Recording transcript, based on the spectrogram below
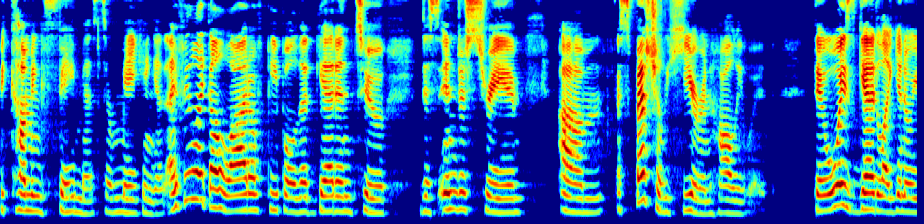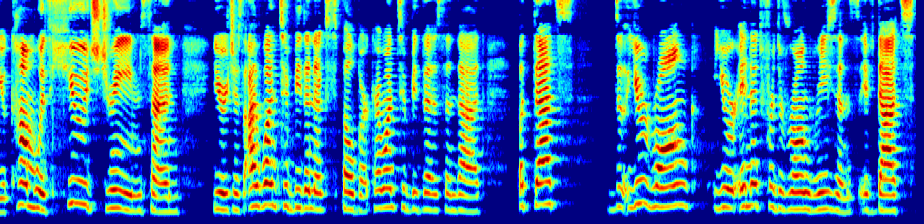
becoming famous or making it. I feel like a lot of people that get into this industry, um, especially here in Hollywood, they always get like, you know, you come with huge dreams and you're just, I want to be the next Spielberg, I want to be this and that. But that's, you're wrong. You're in it for the wrong reasons if that's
